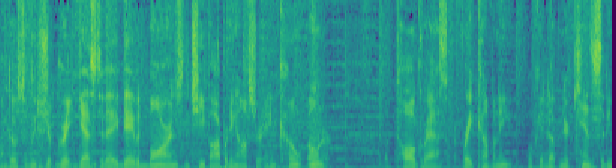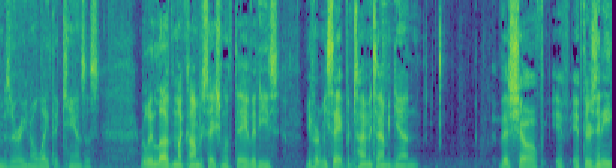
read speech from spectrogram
on Dose of Leadership. Great guest today, David Barnes, the Chief Operating Officer and co owner of Tallgrass Freight Company, located up near Kansas City, Missouri, in Olathe, Kansas. Really loved my conversation with David. He's you've heard me say it for time and time again. This show, if, if, if there's any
